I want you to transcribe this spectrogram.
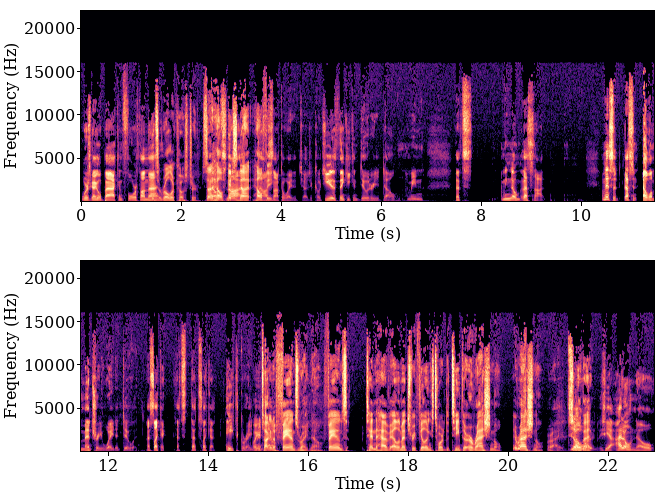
we're just going to go back and forth on that? It's a roller coaster. It's not No, healthy. It's not, healthy. No, it's not the way to judge a coach. You either think he can do it or you don't. I mean, that's. I mean, no, that's not. I mean, that's a, that's an elementary way to do it. That's like a that's that's like a eighth grade. Well, you're talking to fans right now. Fans tend to have elementary feelings toward the team. They're irrational. Irrational. right. You So that. yeah, I don't know.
